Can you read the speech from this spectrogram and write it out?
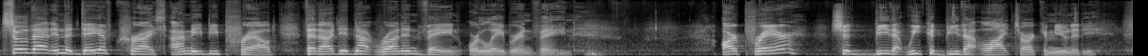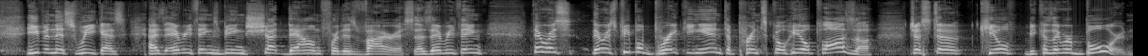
so that in the day of Christ I may be proud that I did not run in vain or labor in vain. Our prayer should be that we could be that light to our community. Even this week, as, as everything's being shut down for this virus, as everything, there was, there was people breaking into Prince Kuhio Plaza just to kill because they were bored.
